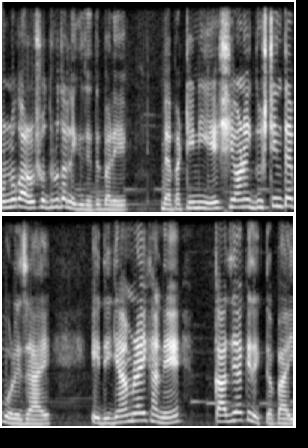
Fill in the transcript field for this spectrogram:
অন্য কারও শত্রুতা লেগে যেতে পারে। ব্যাপারটি নিয়ে সে অনেক দুশ্চিন্তায় পড়ে যায়। এদিকে আমরা এখানে কাজিয়াকে দেখতে পাই।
